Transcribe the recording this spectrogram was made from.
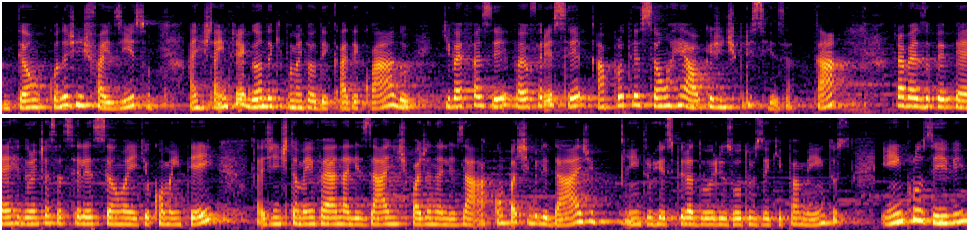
Então, quando a gente faz isso, a gente está entregando equipamento adequado que vai fazer, vai oferecer a proteção real que a gente precisa, tá? Através do PPR, durante essa seleção aí que eu comentei, a gente também vai analisar, a gente pode analisar a compatibilidade entre o respirador e os outros equipamentos, e inclusive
